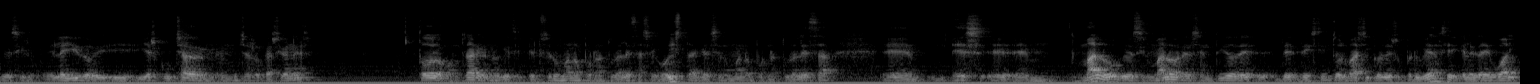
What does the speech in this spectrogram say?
Es decir, he leído y, he escuchado en, muchas ocasiones todo lo contrario, ¿no? decir, que el ser humano por naturaleza es egoísta, que el ser humano por naturaleza eh, es eh, em, malo, quiero decir, malo en el sentido de, de, instintos básicos de supervivencia y que le da igual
